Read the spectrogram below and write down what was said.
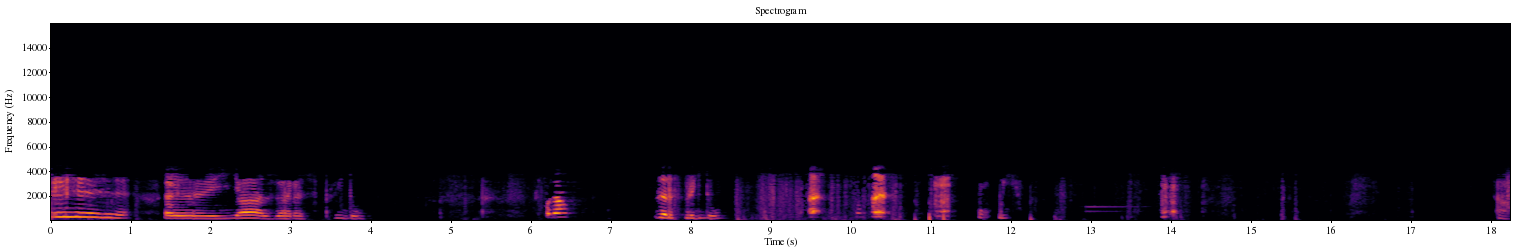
Е, е, Я зараз прийду. Куди? Зараз прийду. Ой. А.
